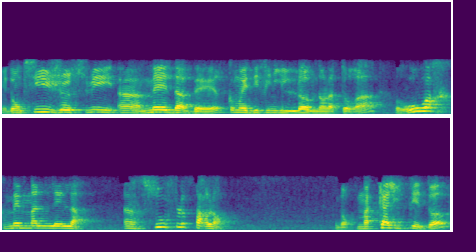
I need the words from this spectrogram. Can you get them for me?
Et donc si je suis un Medaber, comment est défini l'homme dans la Torah? Ruach Memalela, un souffle parlant. Donc ma qualité d'homme,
